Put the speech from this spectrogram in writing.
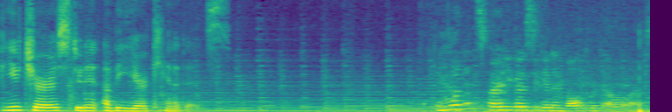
future Student of the Year candidates. And what inspired you guys to get involved with LLS?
